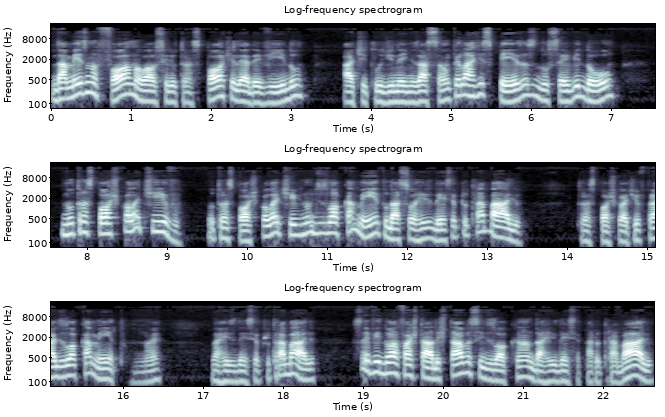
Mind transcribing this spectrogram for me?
Da mesma forma, o auxílio transporte ele é devido a título de indenização pelas despesas do servidor no transporte coletivo, no transporte coletivo no deslocamento da sua residência para o trabalho. Transporte coletivo para deslocamento, né? Da residência para o trabalho. O servidor afastado estava se deslocando da residência para o trabalho?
